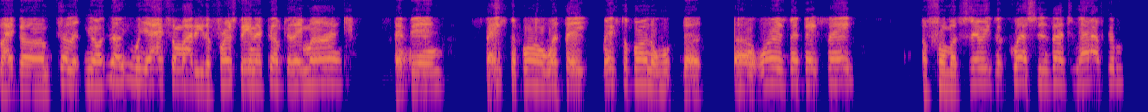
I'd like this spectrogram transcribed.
like um, tell it you know when you ask somebody the first thing that comes to their mind, and then based upon what they based upon the, the uh, words that they say uh, from a series of questions that you ask them,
